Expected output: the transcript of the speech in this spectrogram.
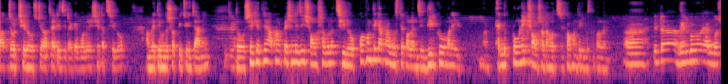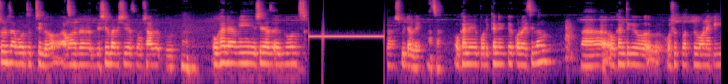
বাত জ্বর ছিল অস্টিওআর্থ্রাইটিস যেটাকে বলে সেটা ছিল। আমরা ইতিমধ্যে সবকিছুই জানি। তো সেক্ষেত্রে আপনার পেশেন্টের যে সমস্যাগুলো ছিল কখন থেকে আপনারা বুঝতে পারলেন যে দীর্ঘ মানে একদম ক্রনিক সমস্যাটা হচ্ছে? কখন থেকে বুঝতে পারলেন? এটা দীর্ঘ এক বছর যাবত হচ্ছিল। আমার দেশের বাড়ি সিরাজগঞ্জ শাহজাদপুর। ওখানে আমি সিরাজগঞ্জ হসপিটালে আচ্ছা। ওখানে পরীক্ষা নিরীক্ষা করাইছিলাম। ওখান থেকে ওষুধপত্র অনেকেই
